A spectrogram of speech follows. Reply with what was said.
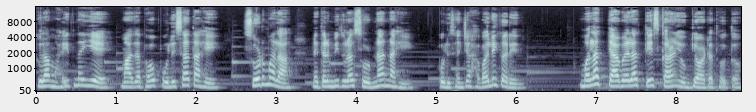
तुला माहीत नाहीये माझा भाऊ पोलिसात आहे. सोड मला नाहीतर मी तुला सोडणार नाही. पोलिसांच्या हवाली करेन. मला त्यावेळेला तेच कारण योग्य वाटत होतं.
